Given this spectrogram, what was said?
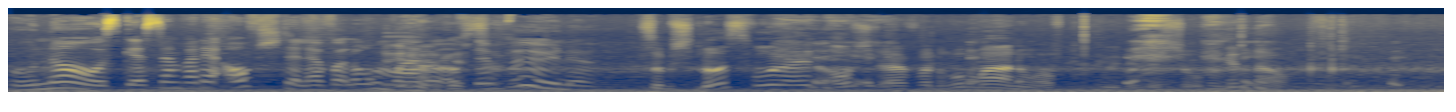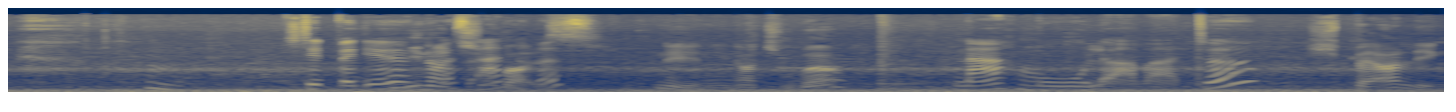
Who knows? Gestern war der Aufsteller von Romano Ja, auf der. Bühne. Zum Schluss wurde ein Aufsteller von Romano auf die Bühne geschoben, genau. Steht bei dir Nina was Chuba anderes? ist. Nee, Nina Chuba. Nach Mola, warte. Sperling.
